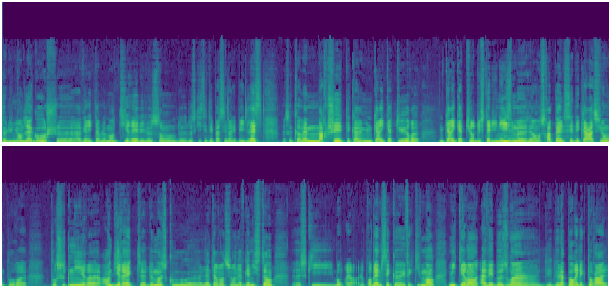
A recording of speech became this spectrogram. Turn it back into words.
l'union de la gauche euh, a véritablement tiré les leçons de, ce qui s'était passé dans les pays de l'Est. Parce que quand même, Marché était quand même une caricature, euh, une caricature du stalinisme. On se rappelle ses déclarations pour, euh, pour soutenir en direct de Moscou l'intervention en Afghanistan. ce qui, bon, alors le problème, c'est que effectivement, Mitterrand avait besoin de l'apport électoral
